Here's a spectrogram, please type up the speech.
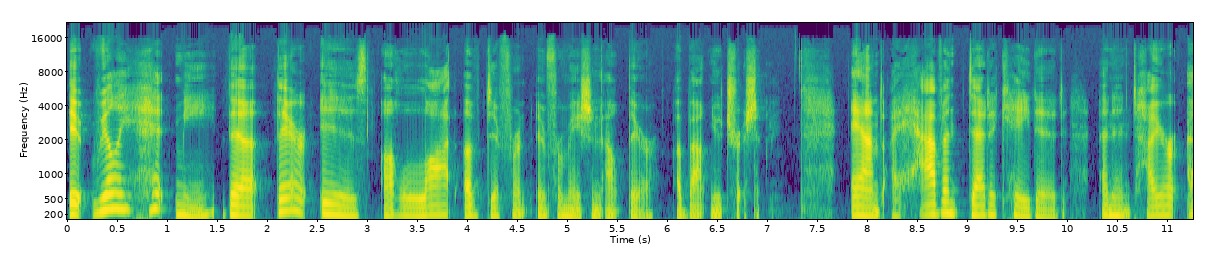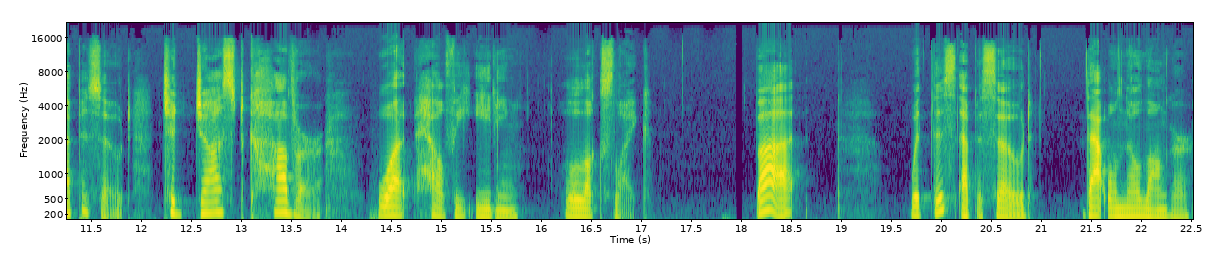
it really hit me that there is a lot of different information out there about nutrition. And I haven't dedicated an entire episode to just cover what healthy eating looks like. But with this episode, that will no longer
